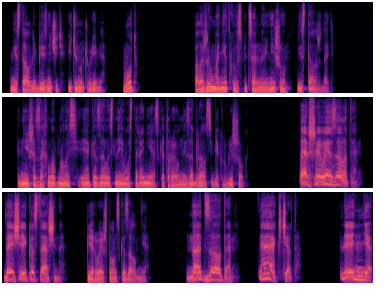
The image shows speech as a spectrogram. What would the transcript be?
— не стал любезничать и тянуть время. «Вот». Положил монетку в специальную нишу и стал ждать. Ниша захлопнулась и оказалась на его стороне, с которой он и забрал себе кругляшок. «Паршивое золото, да еще и кустарщина», — первое, что он сказал мне. «Над золото. А, к черту. Лень мне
